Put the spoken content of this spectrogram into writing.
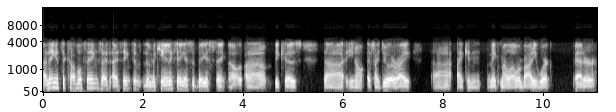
I think it's a couple things. I, I think the the mechanic thing is the biggest thing, though, uh, because uh, you know if I do it right, uh, I can make my lower body work better,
